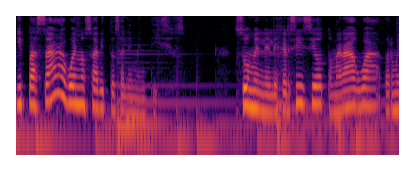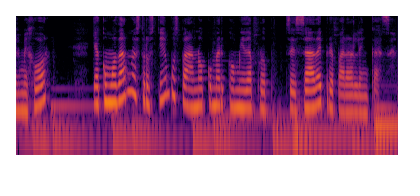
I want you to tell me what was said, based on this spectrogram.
y pasar a buenos hábitos alimenticios. Súmenle el ejercicio, tomar agua, dormir mejor y acomodar nuestros tiempos para no comer comida procesada y prepararla en casa.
